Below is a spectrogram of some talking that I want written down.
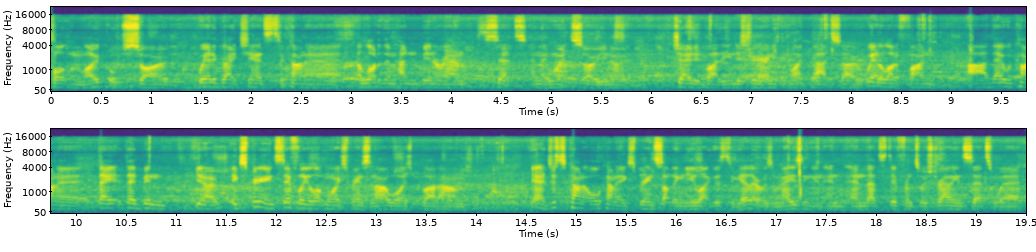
Portland locals, so we had a great chance to kind of. A lot of them hadn't been around sets, and they weren't so you know jaded by the industry or anything like that. So we had a lot of fun. Uh, they were kind of they they'd been you know experienced, definitely a lot more experienced than I was, but um, yeah, just to kind of all kind of experience something new like this together. It was amazing, and, and, and that's different to Australian sets where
